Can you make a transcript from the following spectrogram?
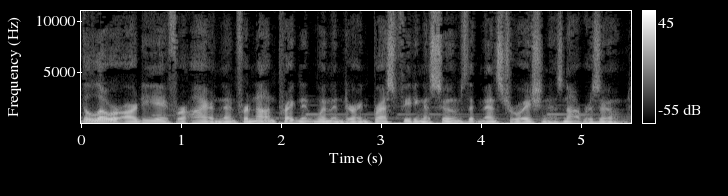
The lower RDA for iron than for non-pregnant women during breastfeeding assumes that menstruation has not resumed.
